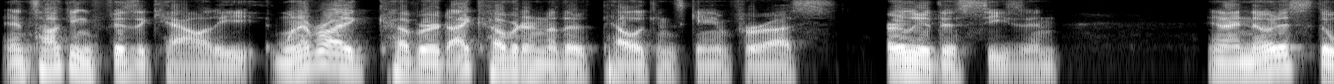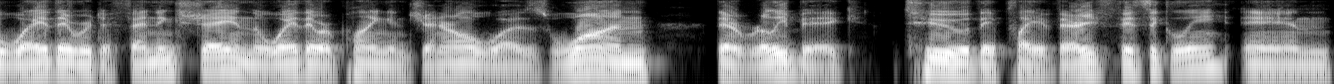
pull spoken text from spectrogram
and talking physicality. Whenever I covered, I covered another Pelicans game for us earlier this season. And I noticed the way they were defending Shai and the way they were playing in general was one, they're really big. Two, they play very physically. And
